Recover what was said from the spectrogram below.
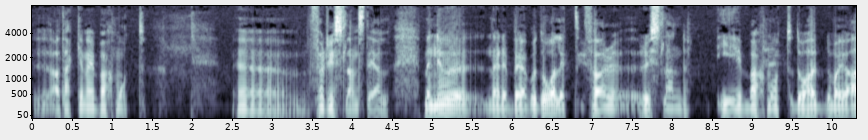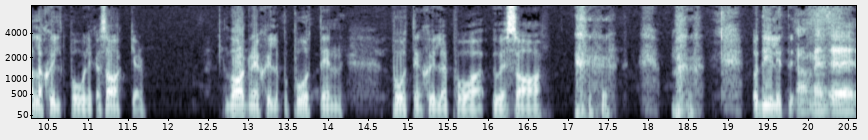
eh, attackerna i Bachmut eh, för Rysslands del. Men nu när det börjar gå dåligt för Ryssland i Bachmut, då har de har ju alla skyllt på olika saker. Wagner skyller på Putin, Putin skyller på USA. och det är lite... Ja, men eh,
